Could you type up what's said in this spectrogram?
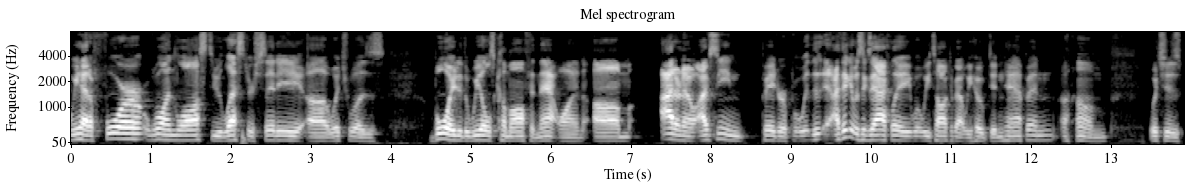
we had a four-one loss to Leicester City, uh, which was, boy, did the wheels come off in that one. Um, I don't know. I've seen Pedro. I think it was exactly what we talked about. We hope didn't happen. Um, which is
